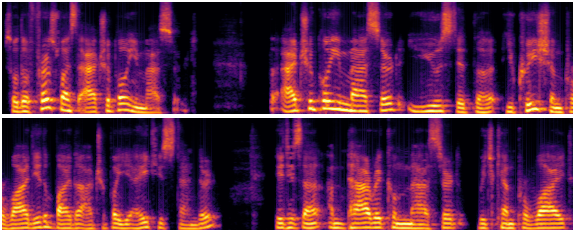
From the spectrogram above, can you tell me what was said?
So the first one is the IEEE method. The IEEE method used the equation provided by the IEEE 80 standard. It is an empirical method which can provide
